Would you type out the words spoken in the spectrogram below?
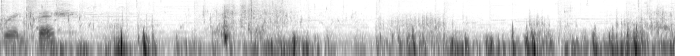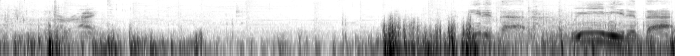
Ned rig fish. All right. Needed that. We needed that.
